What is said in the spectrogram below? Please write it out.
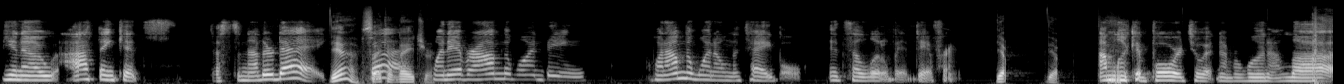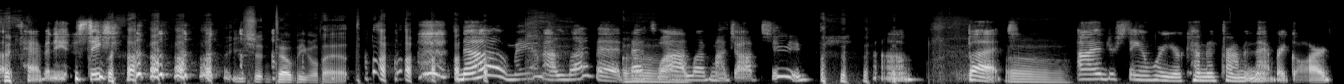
you know, I think it's just another day. Yeah, second but nature. Whenever I'm the one being, when I'm the one on the table, it's a little bit different. Yep, yep. I'm looking forward to it. Number one, I love having anesthesia. you shouldn't tell people that. no, man, I love it. That's uh, why I uh. love my job too. Um, but uh, I understand where you're coming from in that regard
